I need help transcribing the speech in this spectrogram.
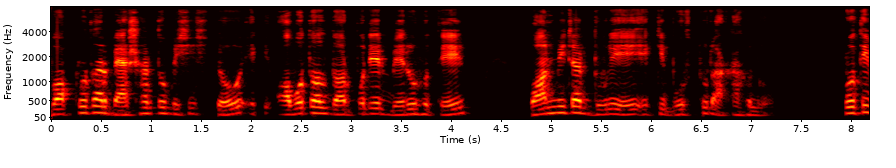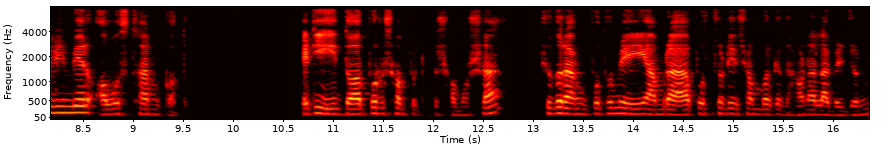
বক্রতার ব্যাসার্ধ বিশিষ্ট একটি অবতল দর্পণের মেরু হতে ওয়ান মিটার দূরে একটি বস্তু রাখা হলো। প্রতিবিম্বের অবস্থান কত? এটি দর্পণ সম্পর্কিত সমস্যা। সুতরাং প্রথমেই আমরা প্রশ্নটির সম্পর্কে ধারণা লাভের জন্য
